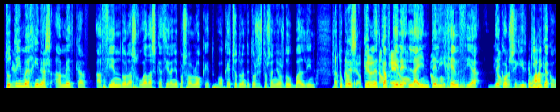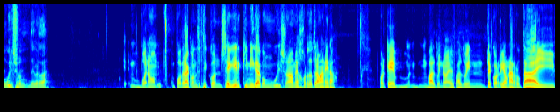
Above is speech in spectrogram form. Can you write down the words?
¿Tú te imaginas a Metcalf haciendo las jugadas que hacía el año pasado Lockett o que ha hecho durante todos estos años Doug Baldwin? O sea, ¿tú crees que Metcalf tiene la inteligencia de conseguir química con Wilson, de verdad? Bueno, podrá conseguir química con Wilson a lo mejor de otra manera. Porque Baldwin no es. Baldwin te corría una ruta y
